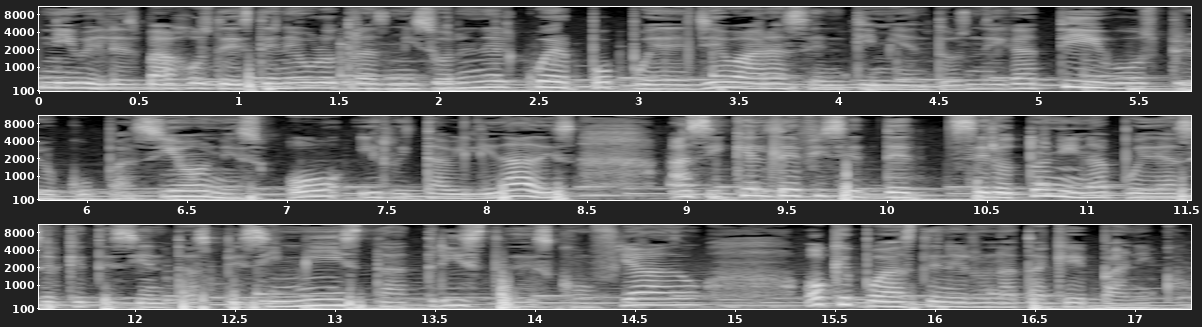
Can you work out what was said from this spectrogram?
Niveles bajos de este neurotransmisor en el cuerpo pueden llevar a sentimientos negativos, preocupaciones o irritabilidades, así que el déficit de serotonina puede hacer que te sientas pesimista, triste, desconfiado o que puedas tener un ataque de pánico.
